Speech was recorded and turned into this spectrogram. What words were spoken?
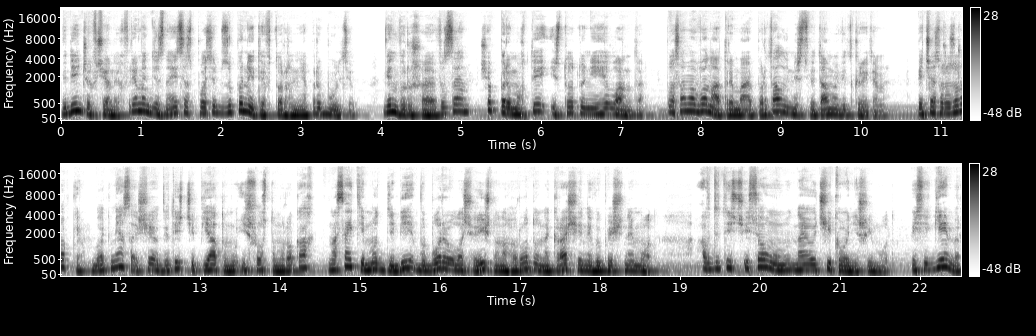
Від інших вчених Фрімен дізнається спосіб зупинити вторгнення прибульців. Він вирушає в Зен, щоб перемогти істоту Нігіланта, бо саме вона тримає портали між світами відкритими. Під час розробки Black Mesa ще в 2005 і 2006 роках на сайті ModDB виборювала щорічну нагороду найкращий невипущений мод, а в 2007-му найочікуваніший мод. PC Gamer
